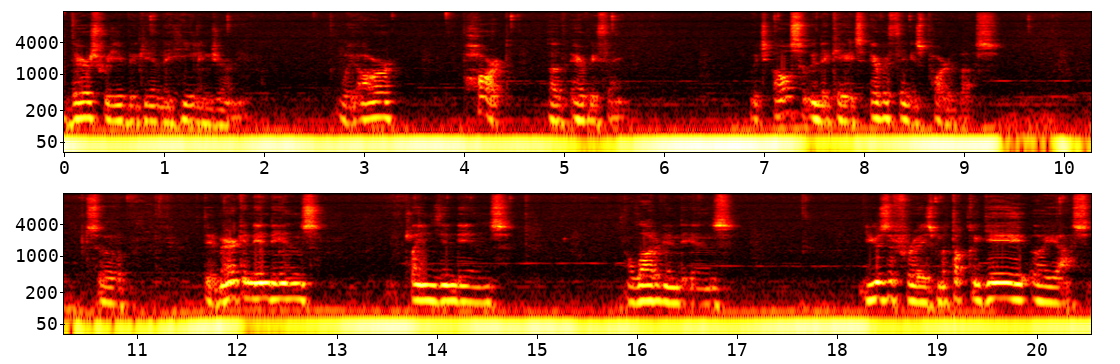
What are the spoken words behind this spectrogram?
there's where you begin the healing journey. We are part of everything, which also indicates everything is part of us. So the American Indians, Plains Indians, a lot of Indians use the phrase mitakuye oyasin.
